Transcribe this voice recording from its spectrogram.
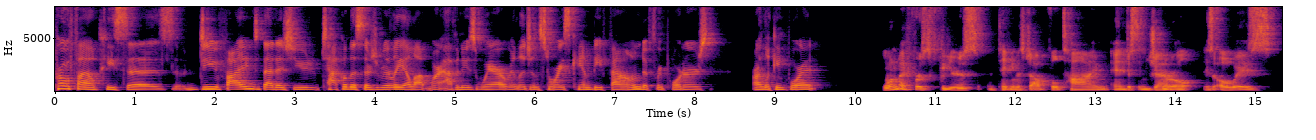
profile pieces. Do you find that as you tackle this, there's really a lot more avenues where religion stories can be found if reporters are looking for it? one of my first fears in taking this job full time and just in general is always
